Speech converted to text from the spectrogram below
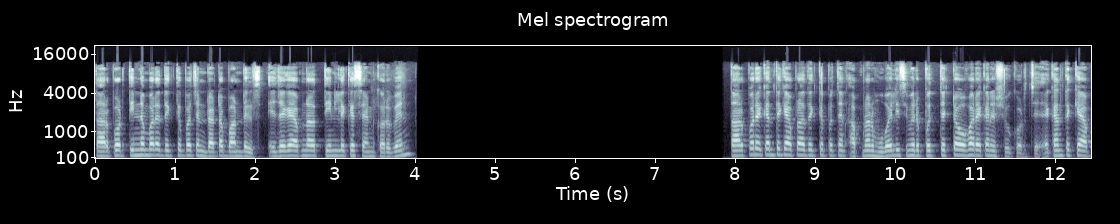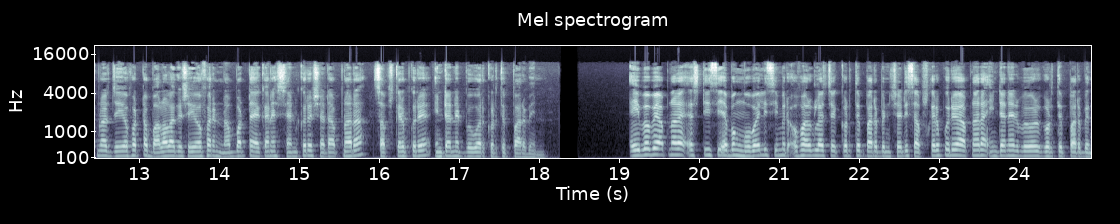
তারপর তিন নম্বরে দেখতে পাচ্ছেন ডাটা বান্ডেলস এই জায়গায় আপনারা তিন লিখে সেন্ড করবেন। তারপর এখান থেকে আপনারা দেখতে পাচ্ছেন, আপনার মোবাইল সিমের প্রত্যেকটা অফার এখানে শো করছে। এখান থেকে আপনার যে অফারটা ভালো লাগে, সেই অফারের নাম্বারটা এখানে সেন্ড করে সেটা আপনারা সাবস্ক্রাইব করে ইন্টারনেট ব্যবহার করতে পারবেন। এইভাবে আপনারা এসটিসি এবং মোবাইল সিমের অফারগুলো চেক করতে পারবেন, সেটি সাবস্ক্রাইব করে আপনারা ইন্টারনেট ব্যবহার করতে পারবেন।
